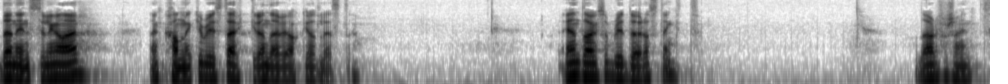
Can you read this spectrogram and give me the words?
den innstillinga der den kan ikke bli sterkere enn det vi akkurat leste. En dag så blir døra stengt. Og da er det for seint.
